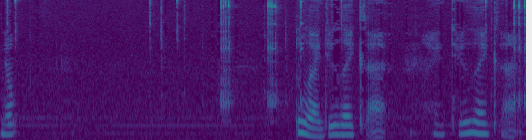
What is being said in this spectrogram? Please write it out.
Nope. Ooh, I do like that. I do like that.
